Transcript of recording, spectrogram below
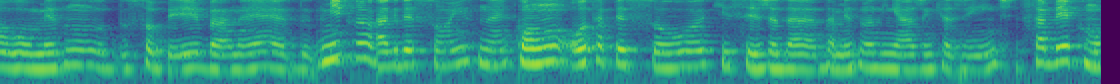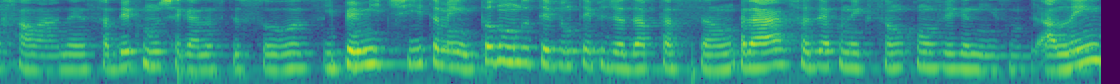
ou mesmo do soberba, né? Microagressões, né? Com outra pessoa que seja da, da mesma linhagem que a gente. Saber como falar, né? Saber como chegar nas pessoas e permitir também. Todo mundo teve um tempo de adaptação para fazer a conexão com o veganismo. Além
